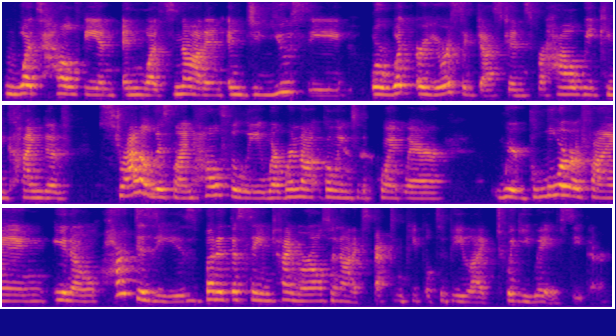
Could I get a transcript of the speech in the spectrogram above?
what's healthy and, and what's not. And, and do you see or what are your suggestions for how we can kind of straddle this line healthily where we're not going to the point where we're glorifying, you know, heart disease, but at the same time, we're also not expecting people to be like twiggy waves either.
